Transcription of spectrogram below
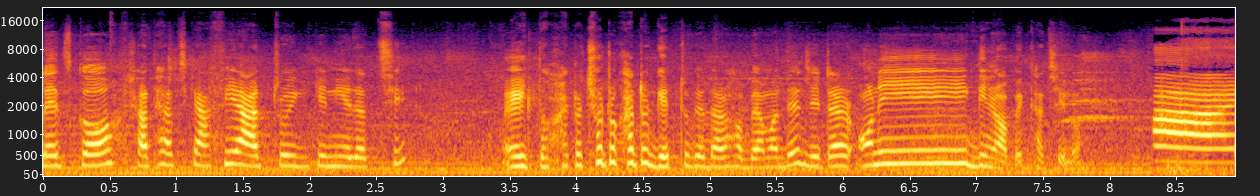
লেটস গো সাথে আজকে আফিয়া আর ত্রয়ীকে নিয়ে যাচ্ছি। এই তো একটা ছোটোখাটো গেট টুগেদার হবে আমাদের যেটার অনেক দিনের অপেক্ষা ছিল। Hi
